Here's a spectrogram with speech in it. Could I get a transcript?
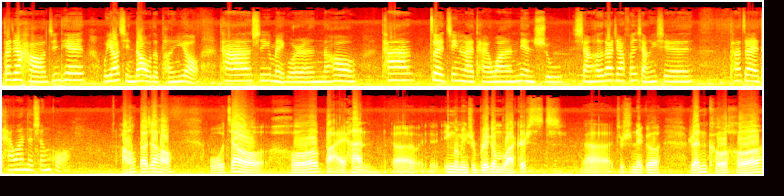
大家好，今天我邀请到我的朋友，他是一个美国人，然后他最近来台湾念书，想和大家分享一些他在台湾的生活。好，大家好，我叫何百汉，呃，英文名是 Brigham Blackhurst，呃、就是那个人口和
